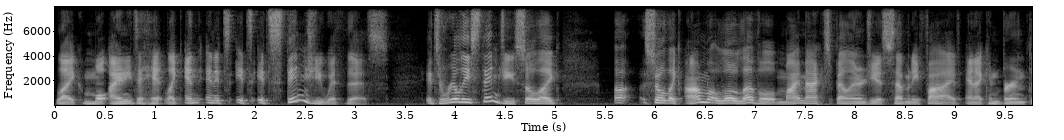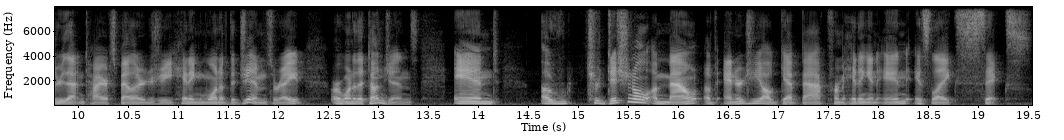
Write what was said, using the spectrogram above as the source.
like I need to hit like and and it's it's it's stingy with this. It's really stingy. So like uh, so like I'm a low level, my max spell energy is 75 and I can burn through that entire spell energy hitting one of the gyms, right? Or one of the dungeons. And a r- traditional amount of energy I'll get back from hitting an inn is like 6.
